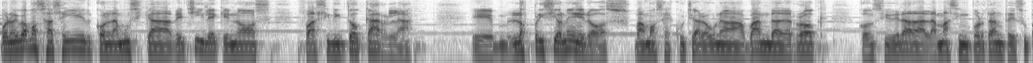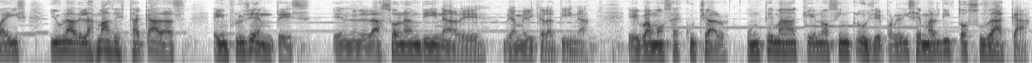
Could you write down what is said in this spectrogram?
bueno, y vamos a seguir con la música de Chile que nos facilitó Carla. Eh, Los Prisioneros, vamos a escuchar a una banda de rock considerada la más importante de su país y una de las más destacadas e influyentes en la zona andina de, de América Latina. Eh, vamos a escuchar un tema que nos incluye, porque dice maldito sudaca,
